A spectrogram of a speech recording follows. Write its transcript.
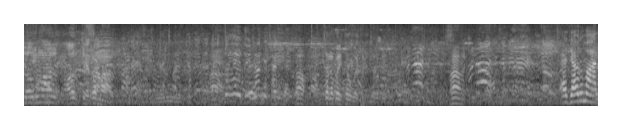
जौरुमाल और केसरा माल हाँ। हाँ हाँ चलो बैठो बैठो चलो बैठो हाँ जाओ रुमाल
